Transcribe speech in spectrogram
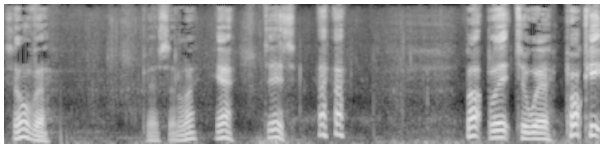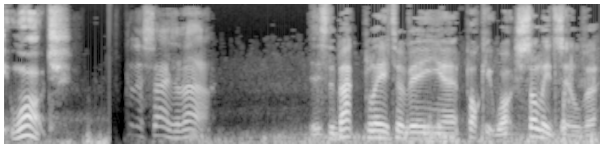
Silver. Personally. Yeah, it is. back plate to wear pocket watch. Look at the size of that. It's the back plate of a uh, pocket watch, solid silver.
